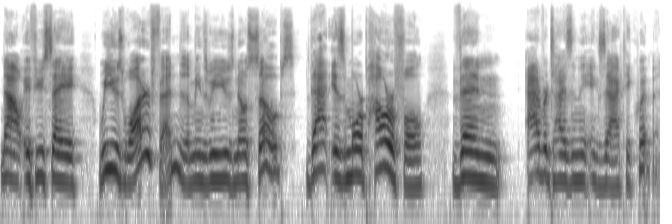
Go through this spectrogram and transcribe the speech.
Now, if you say we use water fed, that means we use no soaps, that is more powerful than advertising the exact equipment.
